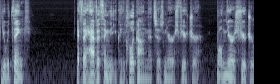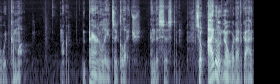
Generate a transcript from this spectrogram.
You would think if they have a thing that you can click on that says nearest future, well, nearest future would come up. Well, apparently it's a glitch in the system. So I don't know what I've got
